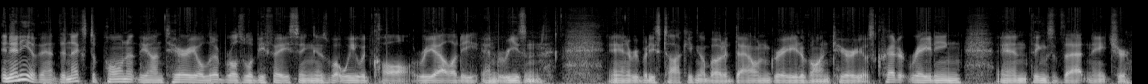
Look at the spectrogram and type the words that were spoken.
in any event, the next opponent the Ontario Liberals will be facing is what we would call reality and reason. And everybody's talking about a downgrade of Ontario's credit rating and things of that nature.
